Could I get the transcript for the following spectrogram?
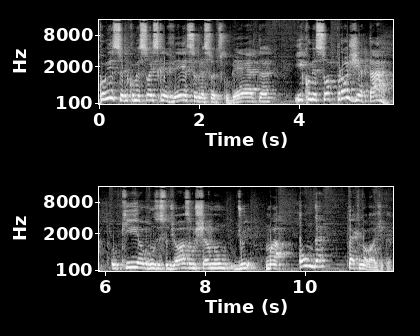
Com isso, ele começou a escrever sobre a sua descoberta e começou a projetar o que alguns estudiosos chamam de uma onda tecnológica.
